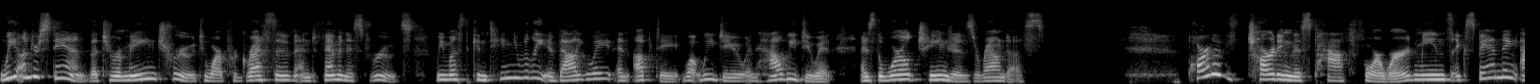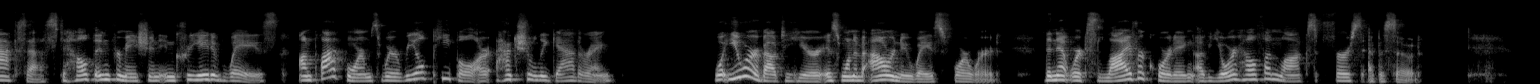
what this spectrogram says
We understand that to remain true to our progressive and feminist roots, we must continually evaluate and update what we do and how we do it as the world changes around us. Part of charting this path forward means expanding access to health information in creative ways on platforms where real people are actually gathering. What you are about to hear is one of our new ways forward, the network's live recording of Your Health Unlocked's first episode.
